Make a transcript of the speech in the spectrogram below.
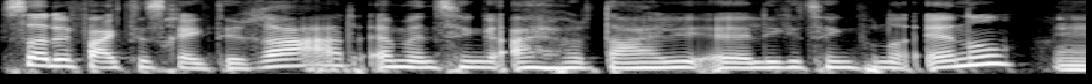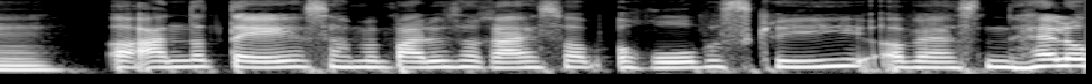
så er det faktisk rigtig rart, at man tænker, ej, hvor dejligt, at jeg lige kan tænke på noget andet. Mm. Og andre dage, så har man bare lyst til at rejse op og råbe og skrige, og være sådan, hallo,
